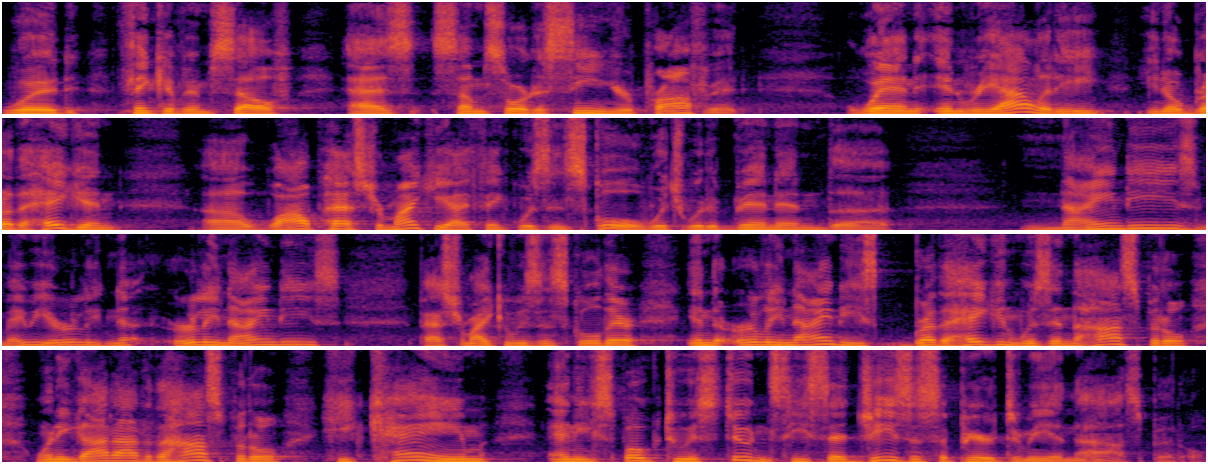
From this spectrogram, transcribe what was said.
would think of himself as some sort of senior prophet, when in reality, you know, Brother Hagin, uh, while Pastor Mikey, I think, was in school, which would have been in the 90s, maybe early early 90s. Pastor Mikey was in school there. In the early 90s, Brother Hagin was in the hospital. When he got out of the hospital, he came and he spoke to his students. He said, Jesus appeared to me in the hospital.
